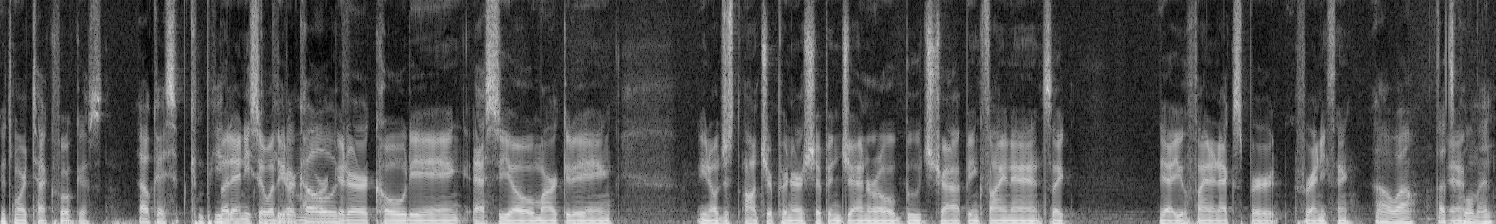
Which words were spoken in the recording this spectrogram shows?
it's more tech focused. Okay, so computer But any so whether you're a code. marketer, coding, SEO, marketing, you know, just entrepreneurship in general, bootstrapping, finance, like yeah, you'll find an expert for anything. Oh wow, that's Yeah. cool, man.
